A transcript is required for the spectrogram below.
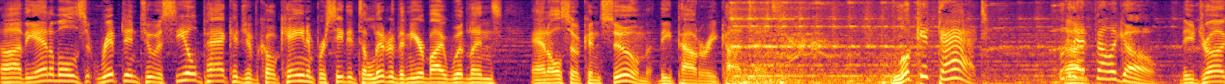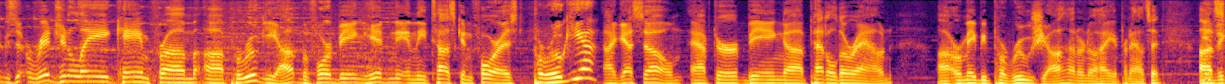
Uh, the animals ripped into a sealed package of cocaine and proceeded to litter the nearby woodlands and also consume the powdery contents. Look at that. Look Uh, at that fella go. The drugs originally came from uh, Perugia before being hidden in the Tuscan forest. Perugia? I guess so. After being uh, peddled around, uh, or maybe Perugia. I don't know how you pronounce it. Uh, It's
